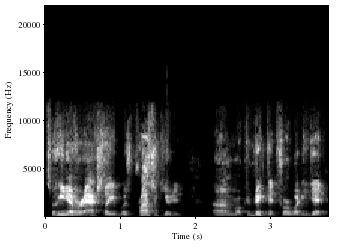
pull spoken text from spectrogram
So he never actually was prosecuted um, or convicted for what he did.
